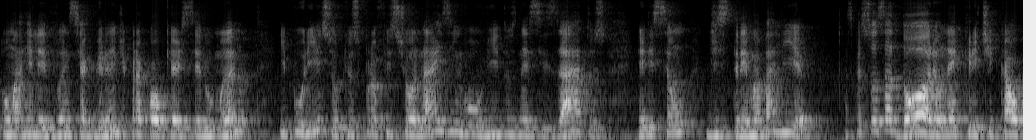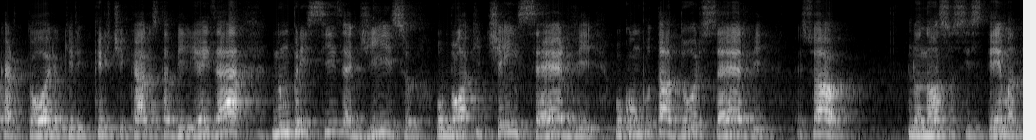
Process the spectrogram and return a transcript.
uma relevância grande para qualquer ser humano e por isso que os profissionais envolvidos nesses atos, eles são de extrema valia. As pessoas adoram né, criticar o cartório, criticar os tabeliães. Ah, não precisa disso, o blockchain serve, o computador serve. Pessoal, no nosso sistema,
